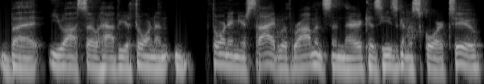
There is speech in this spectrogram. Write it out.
but you also have your thorn in, thorn in your side with Robinson there because he's going to score too.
